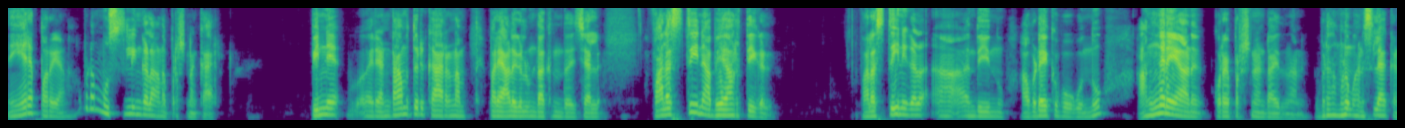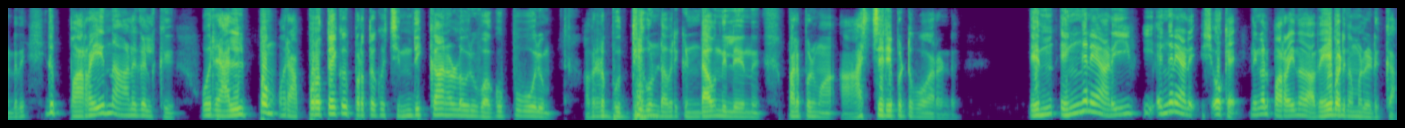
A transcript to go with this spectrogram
നേരെ പറയണം അവിടെ മുസ്ലിങ്ങളാണ് പ്രശ്നക്കാരൻ. പിന്നെ രണ്ടാമത്തെ ഒരു കാരണം പല ആളുകൾ ഉണ്ടാക്കുന്നത് വെച്ചാൽ ഫലസ്തീൻ അഭയാർത്ഥികൾ ഫലസ്തീനുകൾ എന്ത് ചെയ്യുന്നു? അവിടേക്ക് പോകുന്നു. അങ്ങനെയാണ് കുറേ പ്രശ്നം ഉണ്ടായതെന്നാണ്. ഇവിടെ നമ്മൾ മനസ്സിലാക്കേണ്ടത് ഇത് പറയുന്ന ആളുകൾക്ക് ഒരല്പം ഒരപ്പുറത്തേക്കോ ഇപ്പുറത്തേക്കോ ചിന്തിക്കാനുള്ള ഒരു വകുപ്പ് പോലും അവരുടെ ബുദ്ധി കൊണ്ട് അവർക്ക് ഉണ്ടാവുന്നില്ലേ എന്ന് പലപ്പോഴും ആശ്ചര്യപ്പെട്ടു പോകാറുണ്ട്. എങ്ങനെയാണ് ഈ എങ്ങനെയാണ് ഓക്കെ നിങ്ങൾ പറയുന്നത് അതേപടി നമ്മൾ എടുക്കുക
